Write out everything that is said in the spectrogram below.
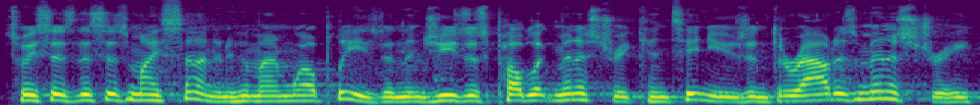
So he says, This is my son in whom I'm well pleased. And then Jesus' public ministry continues. And throughout his ministry,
